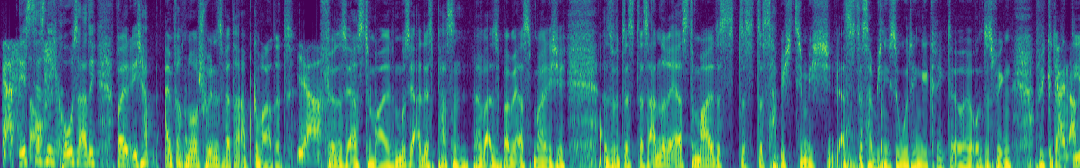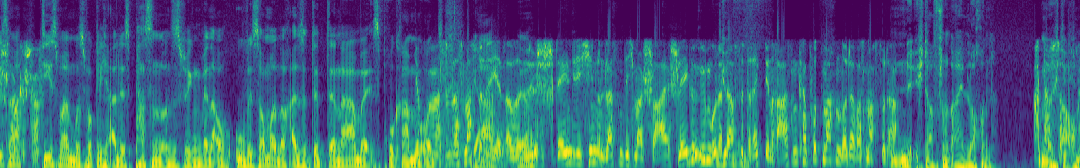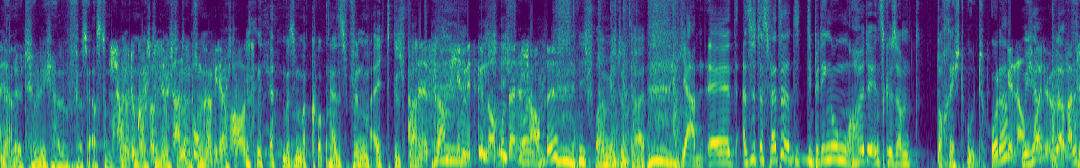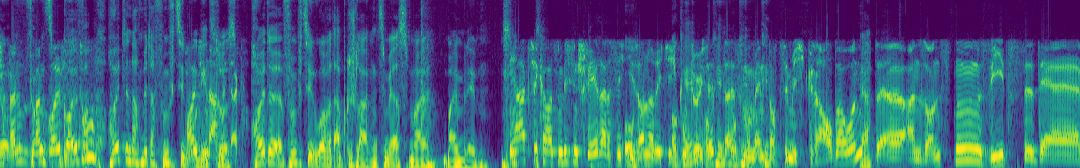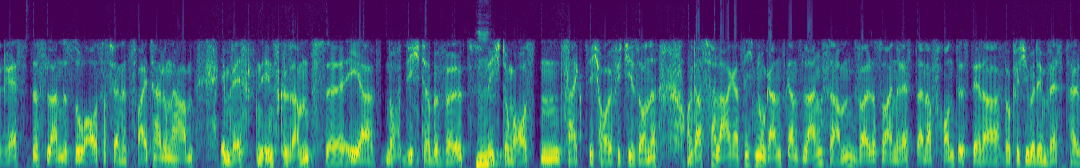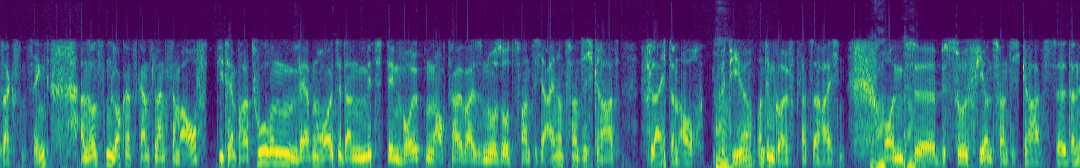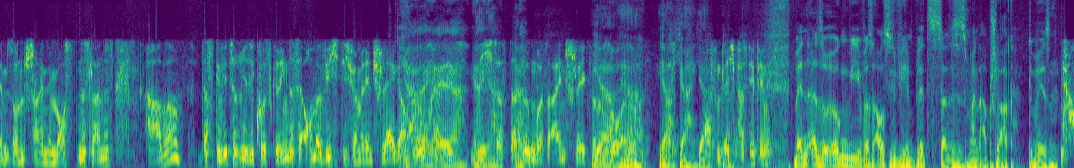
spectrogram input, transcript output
Das ist, Ist das nicht großartig? Weil ich habe einfach nur schönes Wetter abgewartet. Ja. Für das erste Mal. Muss ja alles passen. Also beim ersten Mal. Ich, also das, das andere erste Mal, das, das, das habe ich ziemlich, also das habe ich nicht so gut hingekriegt. äh, Und deswegen habe ich gedacht, diesmal, geschafft. diesmal muss wirklich alles passen. Und deswegen, wenn auch Uwe Sommer noch, also der, der Name ist Programm. Ja, und, was, was machst ja, du denn jetzt? Also ja. stellen die dich hin und lassen dich mal Schläge üben oder Ja. darfst du direkt den Rasen kaputt machen oder was machst du da? Nee, ich darf schon einlochen. Ach, du Richtig, auch, ja, ja? natürlich, also fürs erste Mal. Ich hoffe, du kommst aus dem Sandbunker wieder raus. Ja, müssen wir mal gucken. Also ich bin mal echt gespannt. Hast du ein Förmchen mitgenommen und deine Schaufel? Mich, ich freue mich total. Ja, äh, also das Wetter, die Bedingungen heute insgesamt doch recht gut, oder? Genau, Micha? heute. Ja, Wann- für, wann- für wann uns golfst Golfer, heute Nachmittag 15 Uhr Heute geht's los. Nachmittag. Heute 15 Uhr wird abgeschlagen, zum ersten Mal in meinem Leben. Ja, Zwickau ist ein bisschen schwerer, dass sich Oh, die Sonne richtig okay, gut durchsetzt. okay, da ist okay, im Moment noch ziemlich grau bei uns. Ja. Äh, ansonsten sieht äh, der Rest des Landes so aus, dass wir eine Zweiteilung haben. Im Westen insgesamt äh, eher noch dichter bewölkt. Hm. Richtung Osten zeigt sich häufig die Sonne. Und das verlagert sich nur ganz, ganz langsam, weil das so ein Rest einer Front ist, der da wirklich über dem Westteil Sachsens hängt. Ansonsten lockert es ganz langsam auf. Die Temperaturen werden heute dann mit den Wolken auch teilweise nur so 20, 21 Grad, vielleicht dann auch über dir und dem Golfplatz erreichen. Ja, und ja. Äh, bis zu 24 Grad äh, dann im Sonnenschein im Osten des Landes. Aber das Gewitterrisiko ist gering, das ist ja auch immer wichtig, wenn man den Schläger Ja, hochhält, nicht, dass da irgendwas einschlägt oder so. ja, Also ja, ja, ja, hoffentlich passiert dir nicht. Wenn also irgendwie was aussieht wie ein Blitz, dann ist es mein Abschlag gewesen.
